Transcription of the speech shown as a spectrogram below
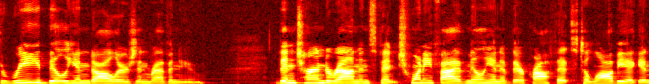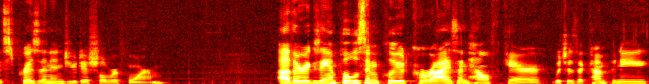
$3 billion in revenue, then turned around and spent 25 million of their profits to lobby against prison and judicial reform. Other examples include Corizon Healthcare, which is a company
